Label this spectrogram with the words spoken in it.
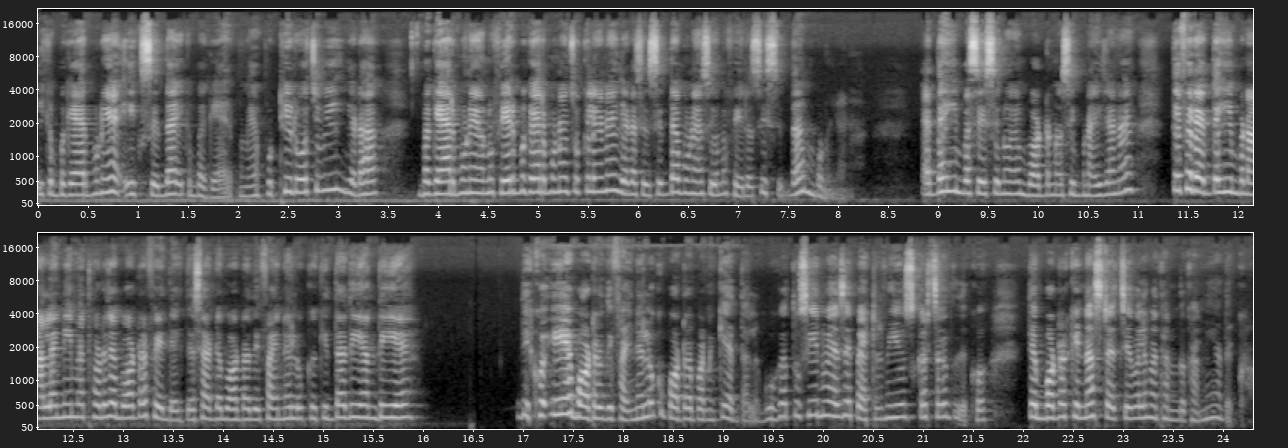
ਇੱਕ ਬਗੈਰ ਬੁਣਿਆ, ਇੱਕ ਸਿੱਧਾ, ਇੱਕ ਬਗੈਰ ਬੁਣਿਆ। ਪੁੱਠੀ ਰੋ ਵੀ ਜਿਹੜਾ ਬਗੈਰ ਬੁਣਿਆ, ਉਹਨੂੰ ਫਿਰ ਬਗੈਰ ਬੁਣਿਆ ਚੁੱਕ ਲੈਣਾ, ਜਿਹੜਾ ਅਸੀਂ ਸਿੱਧਾ ਬੁਣਿਆ ਸੀ, ਉਹਨੂੰ ਫਿਰ ਅਸੀਂ ਸਿੱਧਾ ਬੁਣ ਲੈਣਾ। ਏਦਾਂ ਹੀ ਬਸ ਇਸ ਨੂੰ ਬਾਰਡਰ ਨੂੰ ਅਸੀਂ ਬਣਾਈ ਜਾਣਾ ਹੈ। ਤੇ ਫਿਰ ਏਦਾਂ ਹੀ ਬਣਾ ਲੈਣੀ ਮੈਂ ਥੋੜਾ ਜਿਹਾ ਬਾਰਡਰ ਫਿਰ ਦੇਖਦੇ ਸਾਡੇ ਬਾਰਡਰ ਦੀ ਫਾਈਨਲ ਲੁੱਕ ਕਿੱਦਾਂ ਦੀ ਆਂਦੀ ਹੈ। ਦੇਖੋ, ਇਹ ਹੈ ਬਾਰਡਰ ਦੀ ਫਾਈਨਲ ਲੁੱਕ ਬਾਰਡਰ ਬਣ ਕੇ ਏਦਾਂ ਲੱਗੂਗਾ। ਤੁਸੀਂ ਇਹਨੂੰ ਐਜ਼ ਅ ਪੈਟਰਨ ਵੀ ਯੂਜ਼ ਕਰ ਸਕਦੇ ਹੋ, ਦੇਖੋ। ਤੇ ਬਾਰਡਰ ਕਿੰਨਾ ਸਟ੍ਰੈਚੇਬਲ ਹੈ, ਮੈਂ ਤੁਹਾਨੂੰ ਦਿਖਾਉਂਦੀ ਹਾਂ, ਦੇਖੋ।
